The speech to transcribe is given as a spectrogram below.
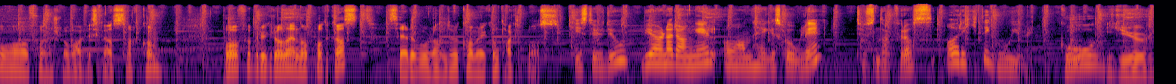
å foreslå hva vi skal snakke om. På forbrukerrådet.no podkast ser du hvordan du kommer i kontakt med oss. I studio, Bjørnar Rangel og Ann Hege Skogli. Tusen takk for oss, og riktig god jul. God jul!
